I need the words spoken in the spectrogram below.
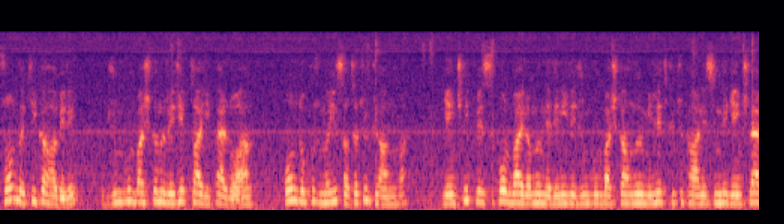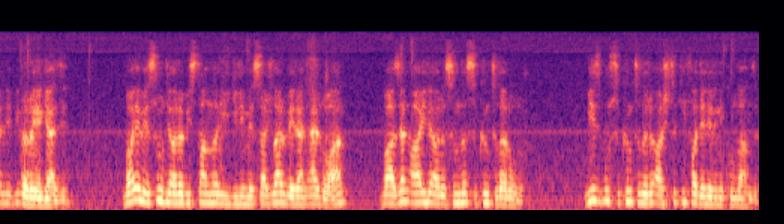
Son dakika haberi, Cumhurbaşkanı Recep Tayyip Erdoğan, 19 Mayıs Atatürk'ü anma, Gençlik ve Spor Bayramı nedeniyle Cumhurbaşkanlığı Millet Kütüphanesi'nde gençlerle bir araya geldi. Baye ve Suudi Arabistan'la ilgili mesajlar veren Erdoğan, bazen aile arasında sıkıntılar olur. Biz bu sıkıntıları aştık ifadelerini kullandı.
